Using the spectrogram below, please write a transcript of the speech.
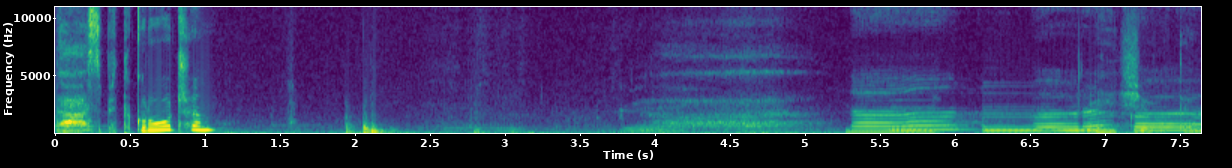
Таз підкручен. І ще один.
